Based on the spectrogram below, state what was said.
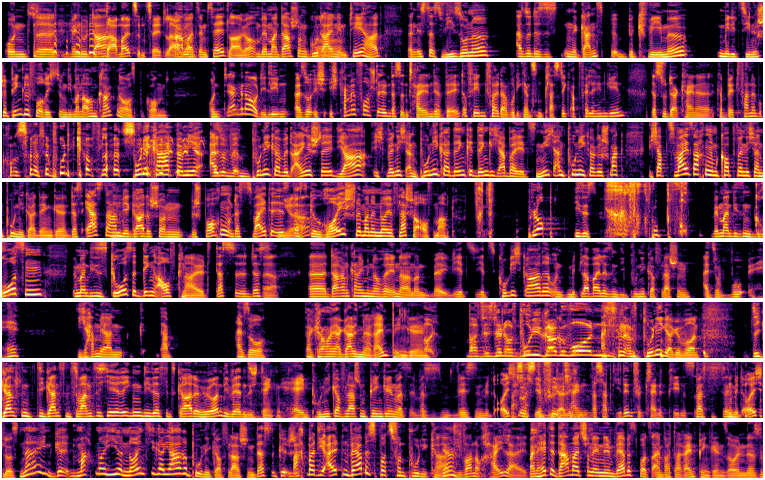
Und äh, wenn du da Damals im Zeltlager. damals im Zeltlager und wenn man da schon gut Oh. einen im Tee hat, dann ist das wie so eine, also das ist eine ganz be bequeme medizinische Pinkelvorrichtung, die man auch im Krankenhaus bekommt. Und ja, genau, die leben, also ich, ich kann mir vorstellen, dass in Teilen der Welt auf jeden Fall, da wo die ganzen Plastikabfälle hingehen, dass du da keine Bettpfanne bekommst, sondern eine Punika-Flasche. Punika hat bei mir, also Punika wird eingestellt, ja. Ich, wenn ich an Punika denke, denke ich aber jetzt nicht an Punika-Geschmack. Ich habe zwei Sachen im Kopf, wenn ich an Punika denke. Das erste haben wir Mhm. gerade schon besprochen und das zweite ist Ja. das Geräusch, wenn man eine neue Flasche aufmacht. Plopp! Dieses, wenn man diesen großen, wenn man dieses große Ding aufknallt, das, das, Ja. Äh, daran kann ich mich noch erinnern. Und äh, jetzt, jetzt gucke ich gerade und mittlerweile sind die Punika-Flaschen, also wo, hä? Die haben ja, ein- da, also, da kann man ja gar nicht mehr reinpinkeln. Oh, Was ist denn aus Punika geworden? Was ist denn aus Punika geworden? Die ganzen, die ganzen 20-Jährigen, die das jetzt gerade hören, die werden sich denken, hä, in Punika-Flaschen pinkeln? Was, was, ist, denn mit euch Was, los, hast für kleinen, was habt ihr denn für kleine Penisse? Was ist denn mit euch los? Nein, macht mal hier 90er Jahre Punika-Flaschen. Macht mal die alten Werbespots von Punika. Ja. Die waren noch Highlight. Man hätte damals schon in den Werbespots einfach da reinpinkeln sollen. Das,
